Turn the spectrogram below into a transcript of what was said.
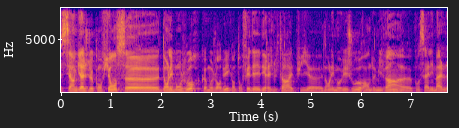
C'est un gage de confiance dans les bons jours, comme aujourd'hui, quand on fait des, résultats, et puis dans les mauvais jours, en 2020, euh, quand ça allait mal.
